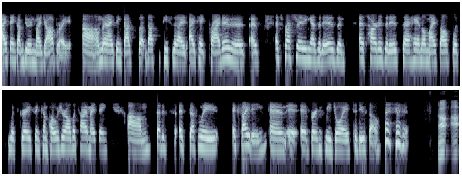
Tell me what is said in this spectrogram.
I think I'm doing my job right. Um, and I think that's the, that's the piece that I, I take pride in. And as, as as frustrating as it is, and as hard as it is to handle myself with with grace and composure all the time, I think um, that it's it's definitely exciting and it, it brings me joy to do so. how,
